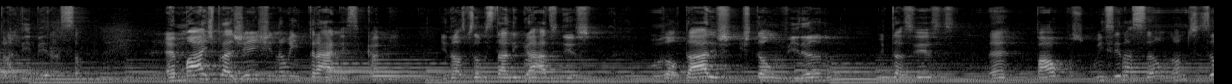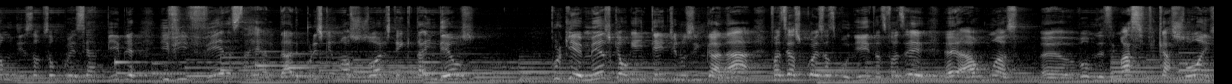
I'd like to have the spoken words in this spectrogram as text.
para liberação. É mais para a gente não entrar nesse caminho. E nós precisamos estar ligados nisso. Os altares estão virando muitas vezes, né? palcos com encenação. Nós não precisamos disso, nós precisamos conhecer a Bíblia e viver essa realidade. Por isso que nossos olhos têm que estar em Deus. Porque mesmo que alguém tente nos enganar, fazer as coisas bonitas, fazer é, algumas, é, vamos dizer assim, massificações,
